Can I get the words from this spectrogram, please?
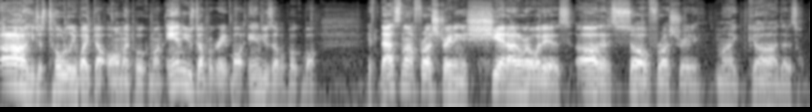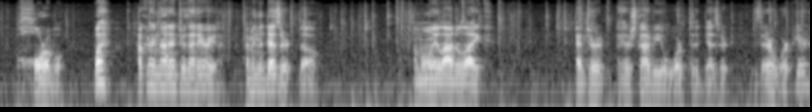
Ah, he just totally wiped out all my Pokemon and used up a Great Ball and used up a Pokeball. If that's not frustrating as shit, I don't know what is. Oh, that is so frustrating. My god, that is horrible. What? How can I not enter that area? I'm in the desert, though. I'm only allowed to, like, enter... There's got to be a warp to the desert. Is there a warp here?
